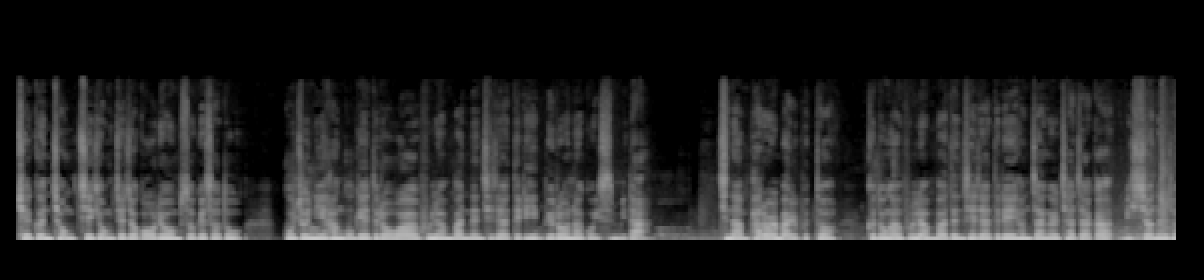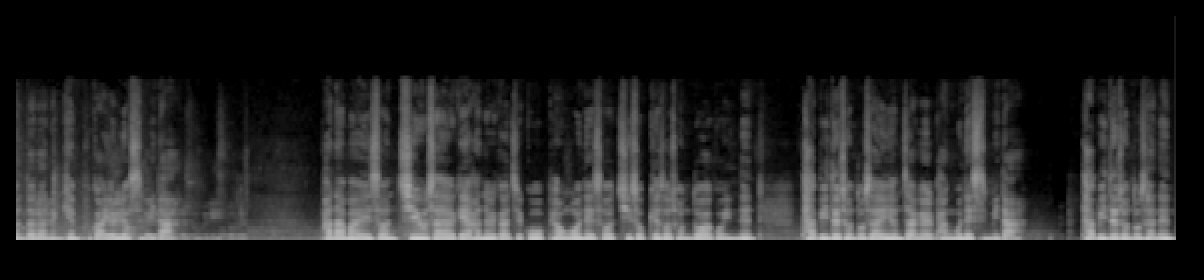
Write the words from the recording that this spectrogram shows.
최근 정치 경제적 어려움 속에서도 꾸준히 한국에 들어와 훈련받는 제자들이 늘어나고 있습니다. 지난 8월 말부터 그동안 훈련받은 제자들의 현장을 찾아가 미션을 전달하는 캠프가 열렸습니다. 파나마에선 치유 사역의 한을 가지고 병원에서 지속해서 전도하고 있는 다비드 전도사의 현장을 방문했습니다. 다비드 전도사는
